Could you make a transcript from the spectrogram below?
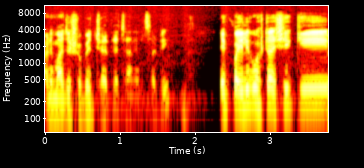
आणि माझ्या शुभेच्छा आहेत या चॅनेलसाठी एक पहिली गोष्ट अशी की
